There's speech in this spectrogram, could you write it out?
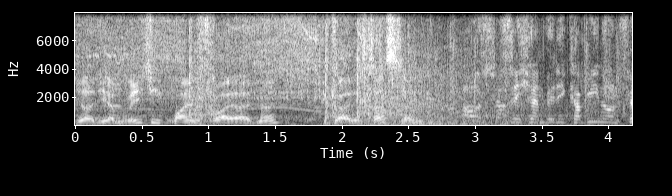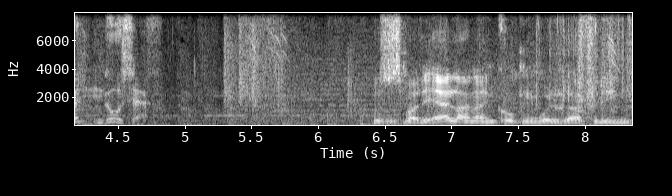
Ja, die haben richtig Beinfreiheit, ne? Wie geil ist das denn? Sichern wir die Kabine und finden Gusev. Muss uns mal die Airline angucken, wo die da fliegen.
